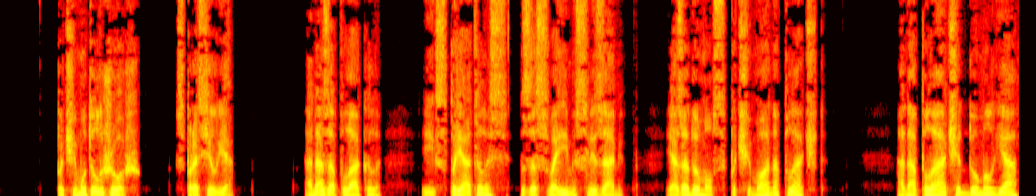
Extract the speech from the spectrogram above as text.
— Почему ты лжешь? — спросил я. Она заплакала и спряталась за своими слезами. Я задумался, почему она плачет. Она плачет, — думал я,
